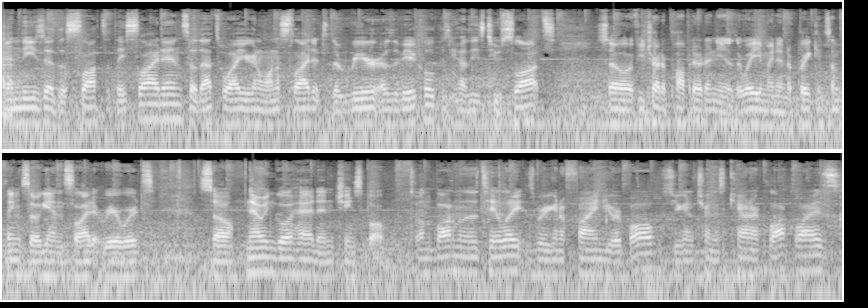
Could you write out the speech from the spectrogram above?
and these are the slots that they slide in, so that's why you're going to want to slide it to the rear of the vehicle because you have these two slots. So if you try to pop it out any other way, you might end up breaking something, so again, slide it rearwards. So now we can go ahead and change the bulb. So on the bottom of the tail light is where you're going to find your bulb, so you're going to turn this counterclockwise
